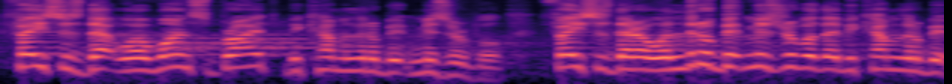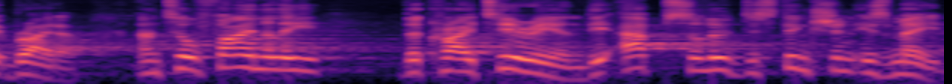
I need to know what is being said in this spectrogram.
Faces that were once bright become a little bit miserable. Faces that are a little bit miserable, they become a little bit brighter. Until finally the criterion, the absolute distinction is made.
